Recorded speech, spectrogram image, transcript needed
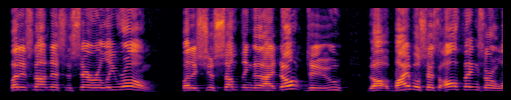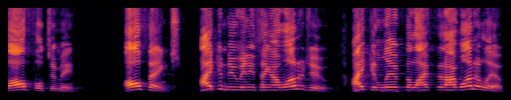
But it's not necessarily wrong. But it's just something that I don't do. The Bible says all things are lawful to me. All things. I can do anything I want to do. I can live the life that I want to live.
